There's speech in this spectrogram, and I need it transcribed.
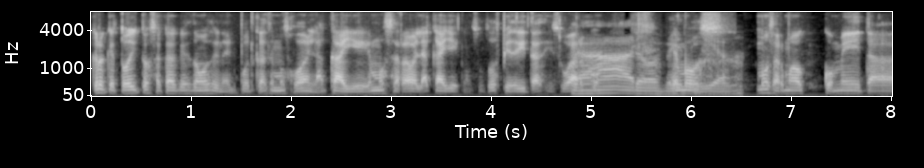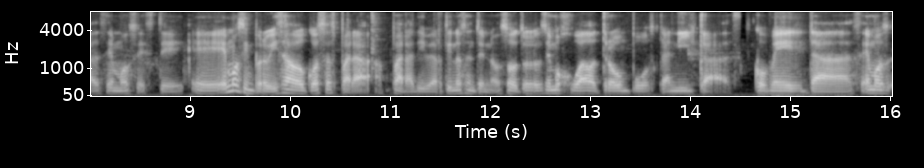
creo que toditos acá que estamos en el podcast hemos jugado en la calle, hemos cerrado la calle con sus dos piedritas y su arco. Claro, Hemos- bestia. Hemos armado cometas, hemos este eh, hemos improvisado cosas para, para divertirnos entre nosotros, hemos jugado trompos, canicas, cometas, hemos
